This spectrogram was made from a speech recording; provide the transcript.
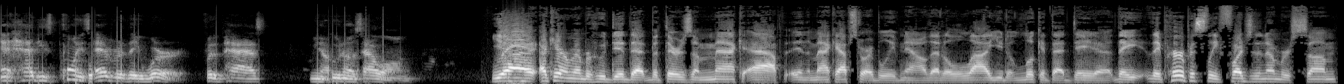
and had these points wherever they were for the past, you know, who knows how long. Yeah, I, I can't remember who did that, but there's a Mac app in the Mac App Store, I believe now, that'll allow you to look at that data. They they purposely fudge the numbers some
